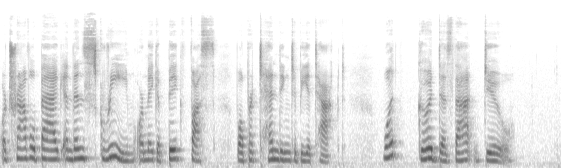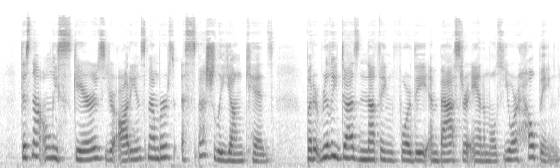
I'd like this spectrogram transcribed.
or travel bag and then scream or make a big fuss while pretending to be attacked. What good does that do? This not only scares your audience members, especially young kids, but it really does nothing for the ambassador animals you are helping.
